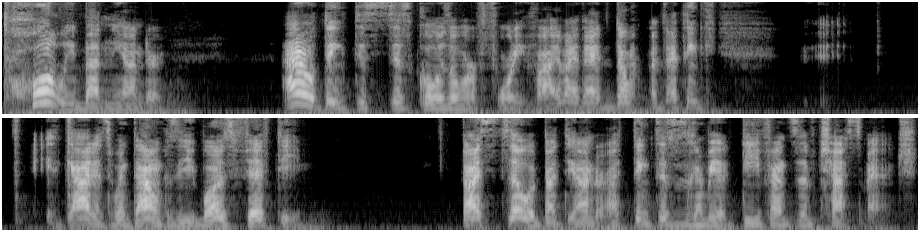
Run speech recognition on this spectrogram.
totally betting the under. I don't think this this goes over 45. I, I don't. I think. God, it's went down because he was 50. But I still would bet the under. I think this is going to be a defensive chess match.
